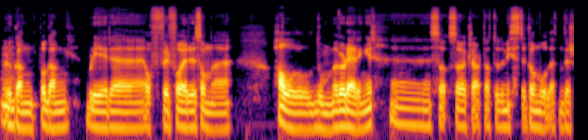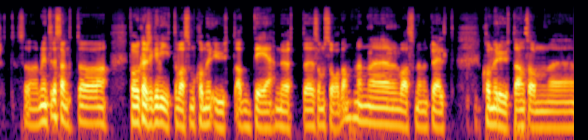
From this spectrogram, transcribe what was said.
når du Mm. gang på gang blir offer for sånne halvdumme vurderinger, eh, så, så er det klart at du mister tålmodigheten til slutt. Så det blir interessant å Får kanskje ikke vite hva som kommer ut av det møtet som sådan, men eh, hva som eventuelt kommer ut av en sånn eh,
